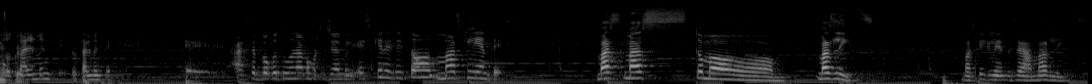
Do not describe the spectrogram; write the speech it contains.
Ok. Totalmente, totalmente. Eh, hace poco tuve una conversación, es que necesito más clientes, más, más como, más leads. Más que clientes, eran más leads.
